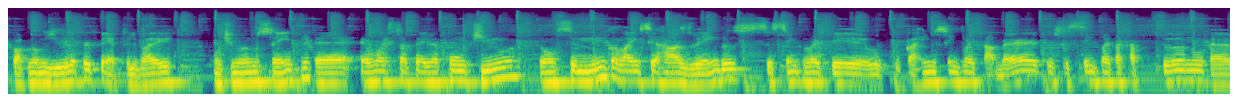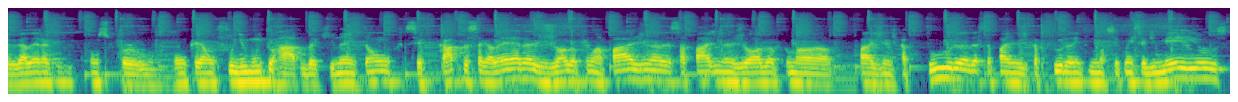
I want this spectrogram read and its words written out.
o próprio nome diz, ele é perpétuo. Ele vai continuando sempre. É, é uma estratégia contínua, então você nunca vai encerrar as vendas, você sempre vai ter, o, o carrinho sempre vai estar aberto, você sempre vai estar captando. É, galera, vamos supor, vamos criar um funil muito rápido aqui, né? Então você capta essa galera, joga para uma página, dessa página joga para uma página de captura, dessa página de captura entra uma sequência de e-mails,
